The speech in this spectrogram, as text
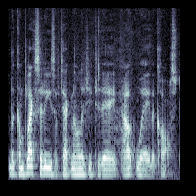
the complexities of technology today outweigh the cost.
